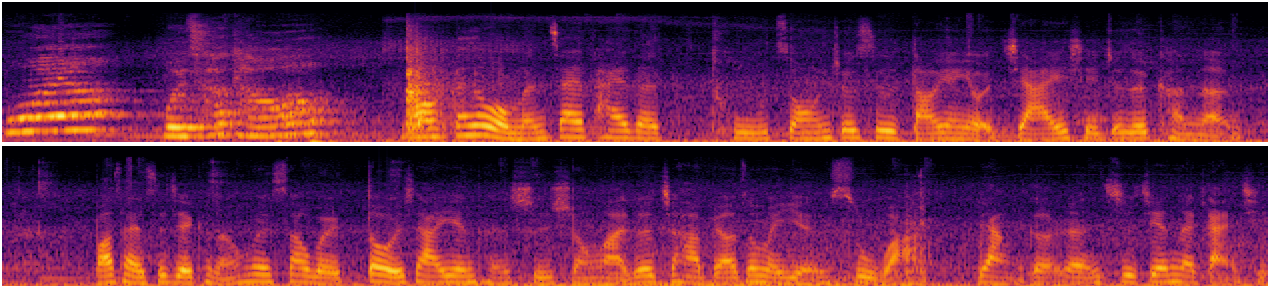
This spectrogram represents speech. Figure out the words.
不会啊，不会插头啊。然后但是我们在拍的途中，就是导演有加一些，就是可能宝彩师姐可能会稍微逗一下燕腾师兄啊，就叫他不要这么严肃啊。两个人之间的感情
